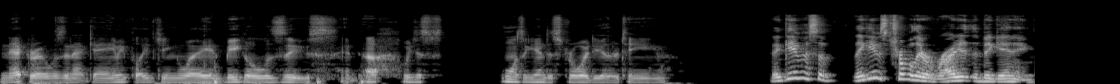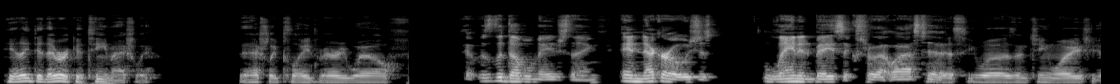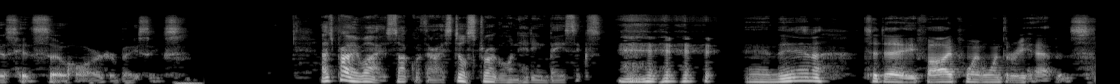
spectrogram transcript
Necro was in that game. He played Jingwei and Beagle was Zeus. And uh, we just once again destroyed the other team. They gave us a they gave us trouble there right at the beginning. Yeah, they did. They were a good team actually. They actually played very well. It was the double mage thing. And Necro was just landing basics for that last hit. Yes, he was. And Jingwei, she just hits so hard her basics. That's probably why I suck with her. I still struggle in hitting basics. And then today, 5.13 happens.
